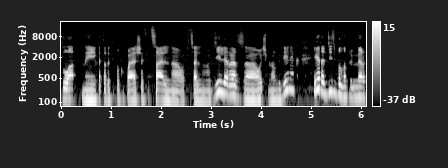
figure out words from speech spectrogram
платный, который ты покупаешь официально у официального дилера за очень много денег. И этот диск был, например,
